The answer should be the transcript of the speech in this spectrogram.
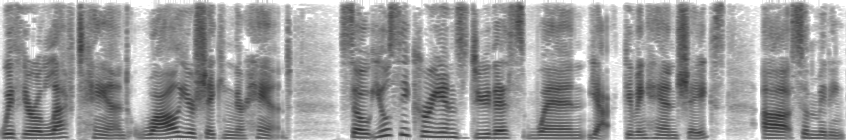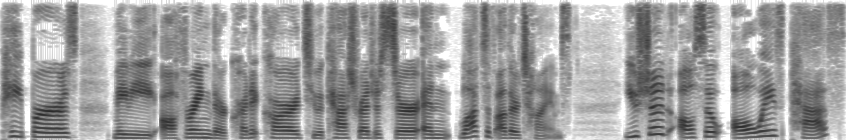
with your left hand while you're shaking their hand. So you'll see Koreans do this when, yeah, giving handshakes, uh, submitting papers, maybe offering their credit card to a cash register, and lots of other times. You should also always pass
